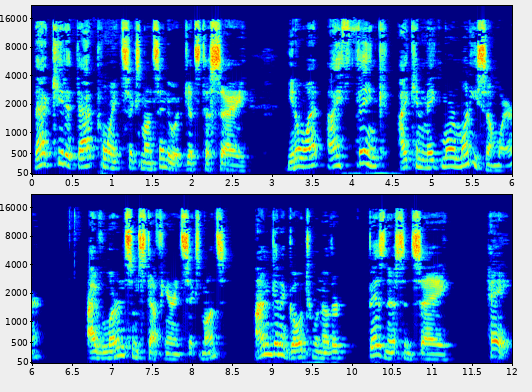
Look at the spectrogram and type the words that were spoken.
That kid at that point, six months into it, gets to say, you know what? I think I can make more money somewhere. I've learned some stuff here in six months. I'm going to go to another business and say, Hey,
